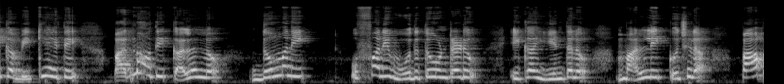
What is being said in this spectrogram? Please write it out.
ఇక విక్కీ అయితే పద్మావతి కళ్ళల్లో దుమ్మని ఉఫ్ఫని ఊదుతూ ఉంటాడు. ఇక ఇంతలో మళ్ళీ కుచుల పాప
